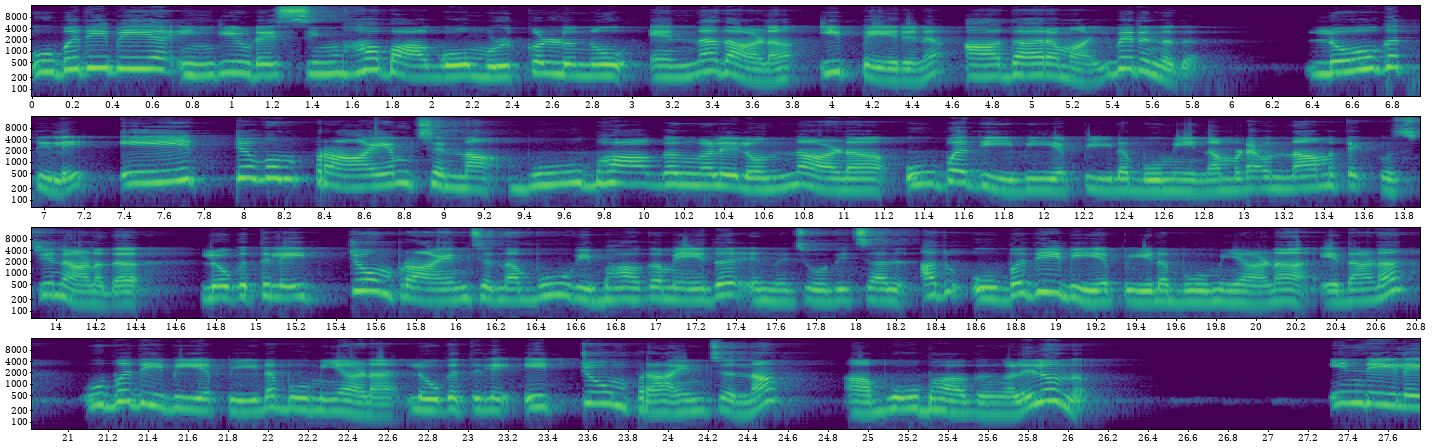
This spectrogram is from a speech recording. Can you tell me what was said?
ഉപദ്വീപീയ ഇന്ത്യയുടെ സിംഹഭാഗവും ഉൾക്കൊള്ളുന്നു എന്നതാണ് ഈ പേരിന് ആധാരമായി വരുന്നത്. ലോകത്തിലെ ഏറ്റവും പ്രായം ചെന്ന ഭൂഭാഗങ്ങളിലൊന്നാണ് ഉപദ്വീപീയ പീഠഭൂമി. നമ്മുടെ ഒന്നാമത്തെ ക്വസ്റ്റ്യൻ ആണത്. ലോകത്തിലെ ഏറ്റവും പ്രായം ചെന്ന ഭൂവിഭാഗം ഏത് എന്ന് ചോദിച്ചാൽ അത് ഉപദ്വീപീയ പീഠഭൂമിയാണ്. ഏതാണ്? ഉപദ്വീപീയ പീഠഭൂമിയാണ് ലോകത്തിലെ ഏറ്റവും പ്രായം ചെന്ന ഭൂഭാഗങ്ങളിൽ ഒന്ന്. ഇന്ത്യയിലെ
